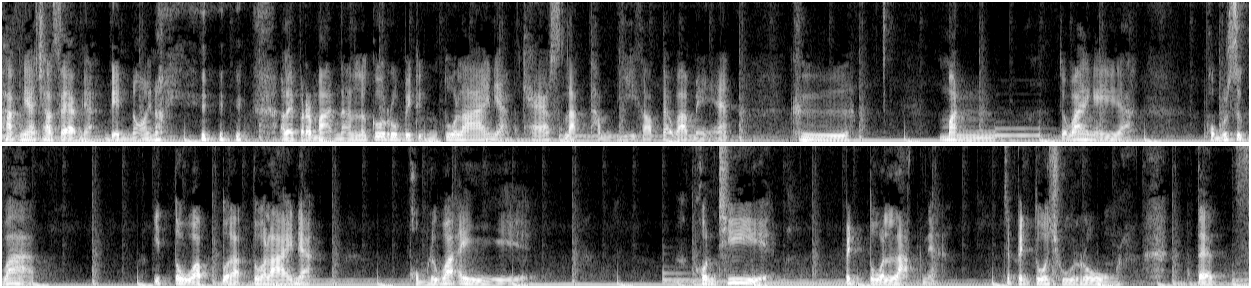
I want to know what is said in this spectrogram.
ภาคเนี้ยชาแซมเนี่ยเด่นน้อยหน่อย อะไรประมาณนั้นแล้วก็รวมไปถึงตัวร้ายเนี่ยแคสหลักทำดีครับ แต่ว่าแหมคือมันจะว่ายังไงดีอะ ผมรู้สึกว่าอีตัวตัวตัวร้ายเนี่ย ผมรู้ว่าไอคนที่เป็นตัวหลักเนี่ย จะเป็นตัวชูโรง แต่ส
